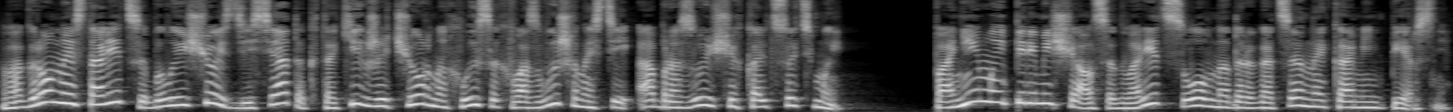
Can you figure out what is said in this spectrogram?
В огромной столице было еще с десяток таких же черных лысых возвышенностей, образующих кольцо тьмы. По ним и перемещался дворец, словно драгоценный камень персня.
